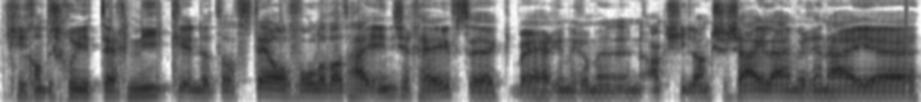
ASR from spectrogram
gigantisch goede techniek en dat, dat stijlvolle wat hij in zich heeft. Uh, ik herinner me een, actie langs de zijlijn waarin hij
